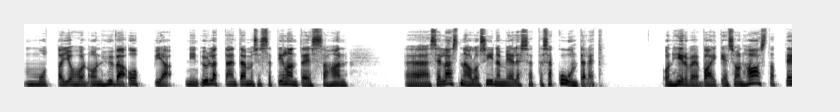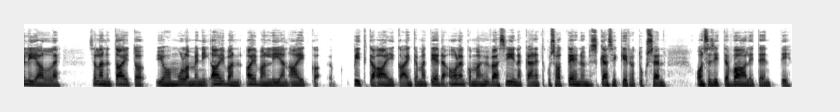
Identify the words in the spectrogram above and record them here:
mutta johon on hyvä oppia, niin yllättäen tämmöisessä tilanteessahan se läsnäolo siinä mielessä, että sä kuuntelet, on hirveän vaikea. Se on haastattelijalle sellainen taito, johon mulla meni aivan, aivan liian aika, pitkä aika. Enkä mä tiedä, olenko mä hyvä siinäkään, että kun sä oot tehnyt käsikirjoituksen, on se sitten vaalitentti,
